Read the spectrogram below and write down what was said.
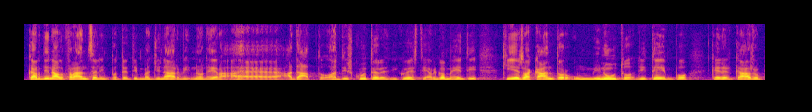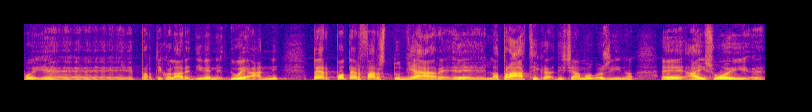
Cardinal Franzelin, potete immaginarvi, non era eh, adatto a discutere di questi argomenti, chiese a Cantor un minuto di tempo, che nel caso poi eh, particolare divenne due anni, per poter far studiare eh, la pratica, diciamo così, no? Eh, ai suoi, eh,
